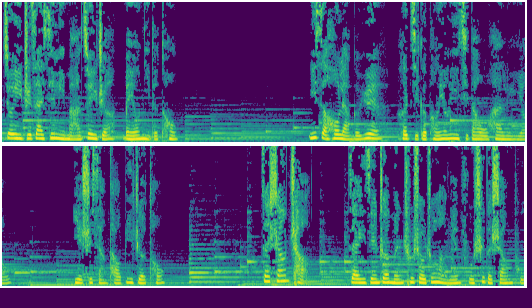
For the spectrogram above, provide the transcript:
就一直在心里麻醉着没有你的痛。你走后两个月，和几个朋友一起到武汉旅游，也是想逃避这痛，在商场。在一间专门出售中老年服饰的商铺，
